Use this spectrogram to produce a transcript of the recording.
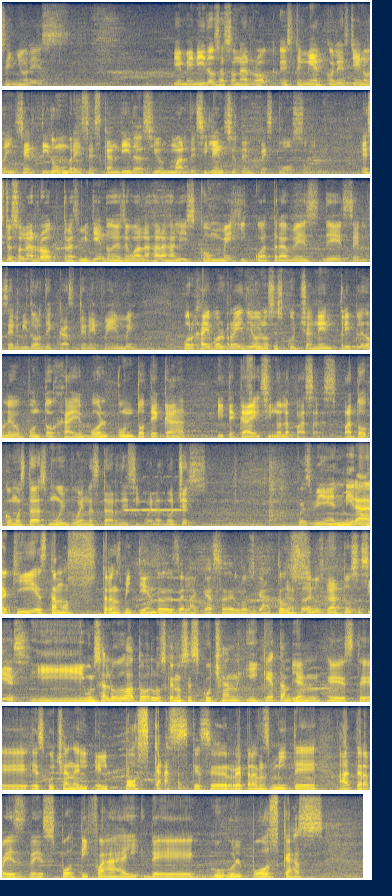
Señores, bienvenidos a Zona Rock este miércoles lleno de incertidumbres escandidas y un mar de silencio tempestuoso. Esto es Zona Rock transmitiendo desde Guadalajara, Jalisco, México a través del servidor de Caster FM por Highball Radio. Nos escuchan en www.highball.tk y te cae si no la pasas. Pato, ¿cómo estás? Muy buenas tardes y buenas noches. Pues bien, mira, aquí estamos transmitiendo desde la Casa de los Gatos. Casa de los Gatos, así es. Y un saludo a todos los que nos escuchan y que también este, escuchan el, el podcast que se retransmite a través de Spotify, de Google Podcasts,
